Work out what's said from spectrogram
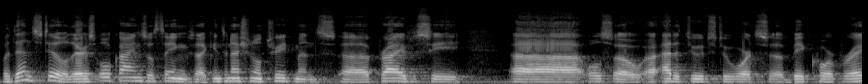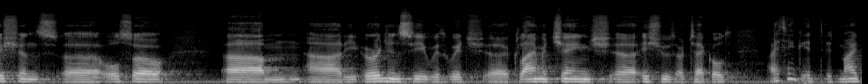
But then still, there's all kinds of things like international treatments, uh, privacy, uh, also uh, attitudes towards uh, big corporations, uh, also um, the urgency with which climate change issues are tackled. I think it, it might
